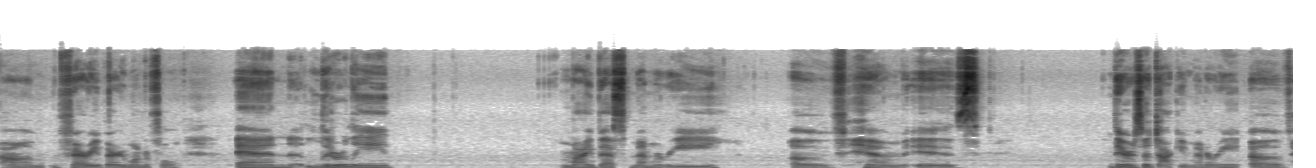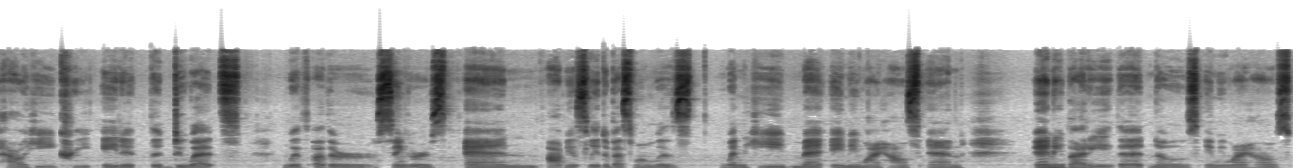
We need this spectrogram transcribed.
Um, very, very wonderful. And literally, my best memory of him is there's a documentary of how he created the duets with other singers. And obviously, the best one was when he met Amy Winehouse. And anybody that knows Amy Winehouse,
